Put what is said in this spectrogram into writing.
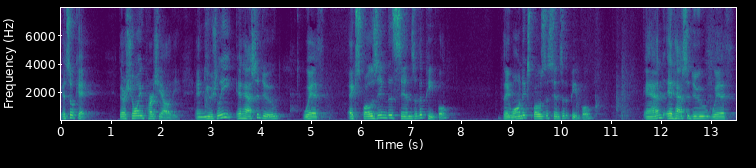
It's okay. They're showing partiality. And usually it has to do with exposing the sins of the people. They won't expose the sins of the people. And it has to do with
